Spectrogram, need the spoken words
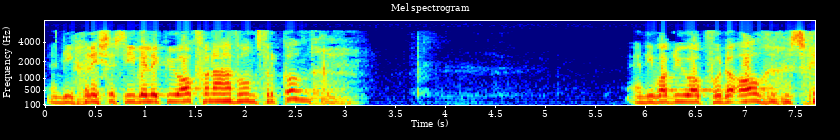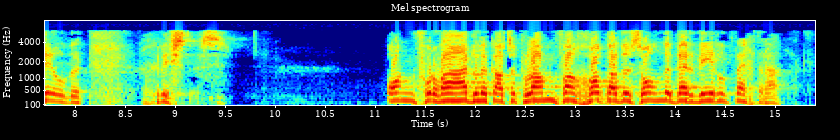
En die Christus, die wil ik u ook vanavond verkondigen. En die wordt nu ook voor de ogen geschilderd. Christus. Onvoorwaardelijk als het lam van God dat de zonde der wereld wegdraagt.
